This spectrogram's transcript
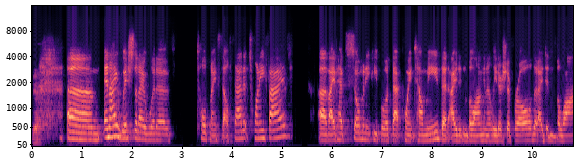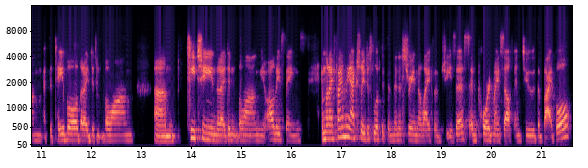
Yeah. Um, and I wish that I would have told myself that at 25 uh, I'd had so many people at that point tell me that I didn't belong in a leadership role, that I didn't belong at the table, that I didn't belong um, teaching that I didn't belong, you know, all these things. And when I finally actually just looked at the ministry and the life of Jesus and poured myself into the Bible,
